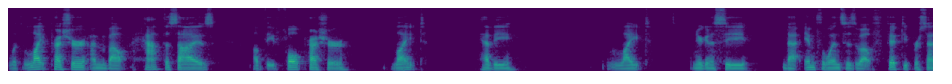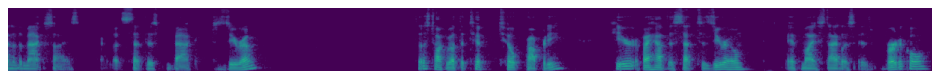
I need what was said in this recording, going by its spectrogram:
with light pressure, I'm about half the size of the full pressure, light, heavy, light, and you're going to see that influence is about 50% of the max size. All right, let's set this back to zero. Let's talk about the tip tilt property. Here, if I have this set to zero, if my stylus is vertical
